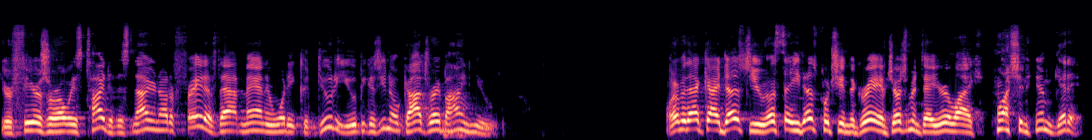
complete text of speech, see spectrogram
Your fears are always tied to this. Now you're not afraid of that man and what he could do to you because you know God's right behind you. Whatever that guy does to you, let's say he does put you in the grave, judgment day, you're like watching him get it.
